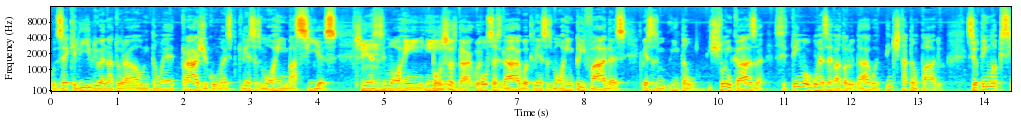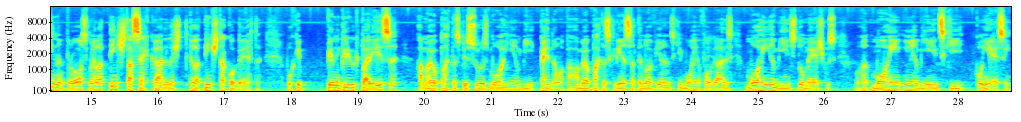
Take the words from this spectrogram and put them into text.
o desequilíbrio é natural, então é trágico, mas crianças morrem em bacias, Sim. crianças morrem em poças d'água, poças d'água, crianças morrem em privadas, crianças então estou em casa, se tenho algum reservatório d'água tem que estar tampado, se eu tenho uma piscina próxima ela tem que estar cercada, ela, ela tem que estar coberta, porque pelo incrível que pareça a maior parte das pessoas morrem em perdão, a maior parte das crianças até 9 anos que morrem afogadas morrem em ambientes domésticos, morrem em ambientes que conhecem.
